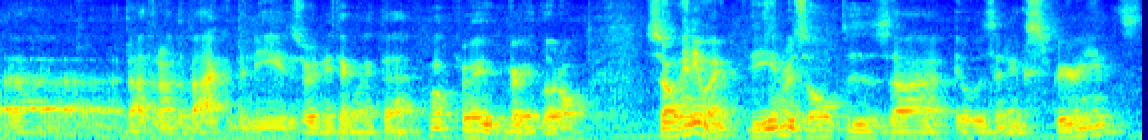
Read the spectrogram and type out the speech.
uh, nothing on the back of the knees or anything like that. Well, very very little. So anyway, the end result is it was an experience.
